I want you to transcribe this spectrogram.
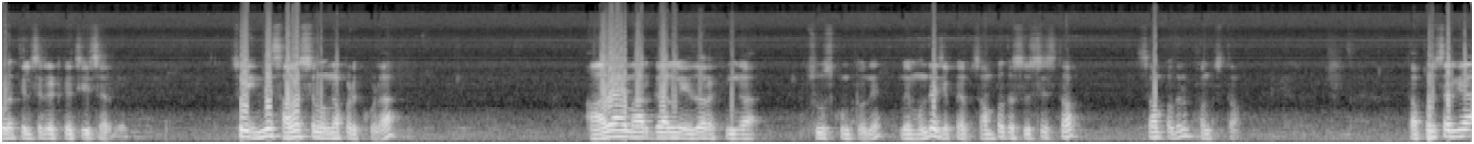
కూడా తెలిసేటట్టుగా చేశారు మీరు. సో ఇన్ని సమస్యలు ఉన్నప్పటికి కూడా ఆదాయ మార్గాలను ఏదో రకంగా చూసుకుంటూనే మేము ముందే చెప్పాం సంపద సృష్టిస్తాం సంపదను పంచుతాం. తప్పనిసరిగా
